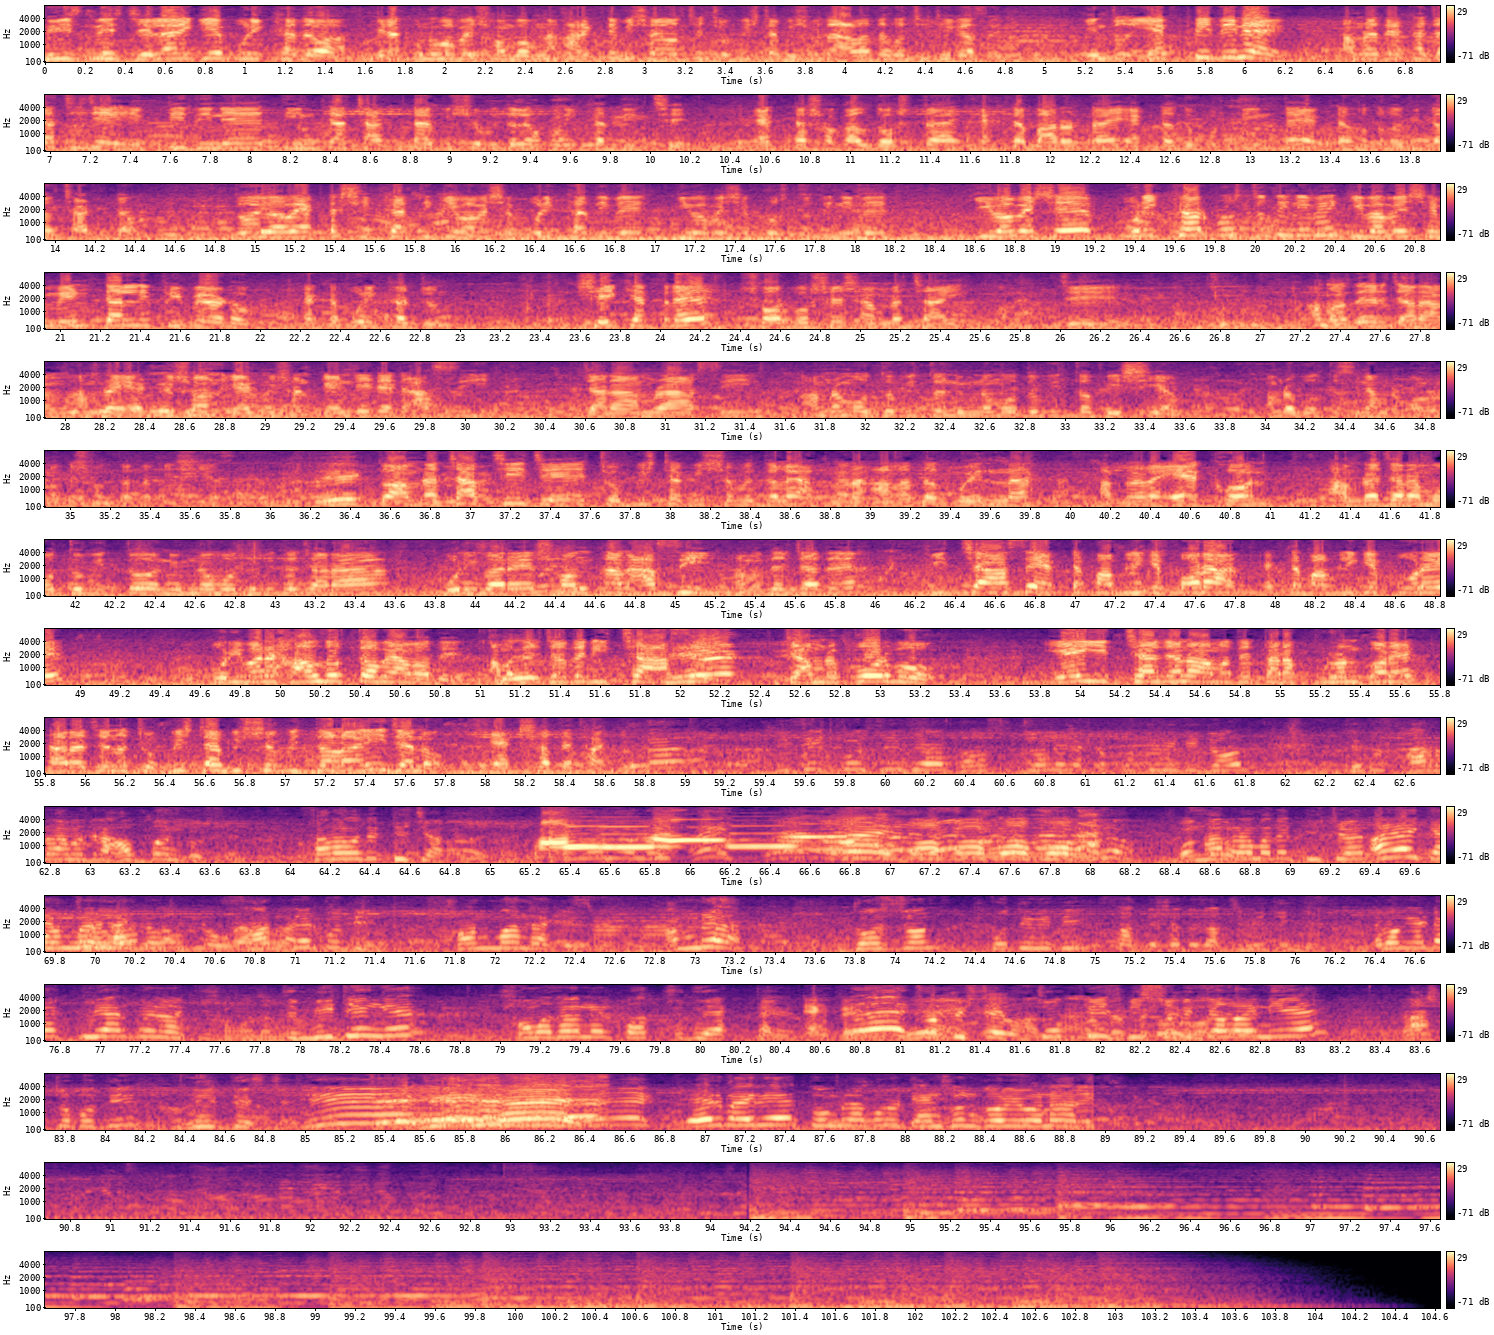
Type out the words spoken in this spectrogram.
নিজ নিজ জেলায় গিয়ে পরীক্ষা দেওয়া, এটা কোনোভাবেই সম্ভব না। আরেকটি বিষয় হচ্ছে, চব্বিশটা বিশ্ববিদ্যালয় আলাদা হচ্ছে, ঠিক আছে। কিন্তু একটি দিনে আমরা দেখা যাচ্ছে যে, একটি দিনে তিনটা, চারটা বিশ্ববিদ্যালয় পরীক্ষা দিচ্ছে। একটা সকাল দশটায়, একটা বারোটায়, একটা দুপুর তিনটায়, একটা হতো বিকাল চারটায়। তো এইভাবে একটা শিক্ষার্থী কীভাবে সে পরীক্ষা দিবে, কীভাবে সে প্রস্তুতি নেবে, কীভাবে সে পরীক্ষার প্রস্তুতি নিবে, কীভাবে সে মেন্টালি প্রিপেয়ার্ড হবে একটা পরীক্ষার জন্য। সেই ক্ষেত্রে সর্বশেষ আমরা চাই যে আমাদের যারা আমরা অ্যাডমিশন অ্যাডমিশন ক্যান্ডিডেট আসি যারা আমরা আসি আমরা মধ্যবিত্ত, নিম্ন মধ্যবিত্ত বেশি আমরা। আমরা বলতেছি না আমরা বড় লোকের সন্তানরা বেশি আছে। তো আমরা চাচ্ছি যে চব্বিশটা বিশ্ববিদ্যালয় আপনারা আলাদা হবেন না। আপনারা এক হন। আমরা যারা মধ্যবিত্ত, নিম্ন মধ্যবিত্ত, যারা পরিবারের সন্তান আসি আমাদের যাদের ইচ্ছা আছে একটা পাবলিকে পড়ার, একটা পাবলিকে পড়ে পরিবারের হাল ধরতে হবে আমাদের। আমাদের যাদের ইচ্ছা আছে যে আমরা পড়ব। এই ইচ্ছা যেন আমাদের তারা পূরণ করে তারা যেন চব্বিশটা বিশ্ববিদ্যালয়েই যেন একসাথে থাকে। ডিসাইড করছি যে দশ জনের একটা প্রতিনিধি দল যেহেতু স্যাররা আমাদের আহ্বান করছেন স্যার আমাদের টিচার স্যাররা আমাদের টিচার স্যারদের প্রতি সম্মান রাখে আমরা দশজন প্রতিনিধি স্যারদের সাথে যাচ্ছি মিটিংয়ে এবং এটা ক্লিয়ার করে রাখি যে মিটিংয়ে সমাধানের পথ শুধু একটাই। চব্বিশটাই। চব্বিশ বিশ্ববিদ্যালয় নিয়ে রাষ্ট্রপতির নির্দেশ চাই। এর বাইরে তোমরা কোনো টেনশন করিও না।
